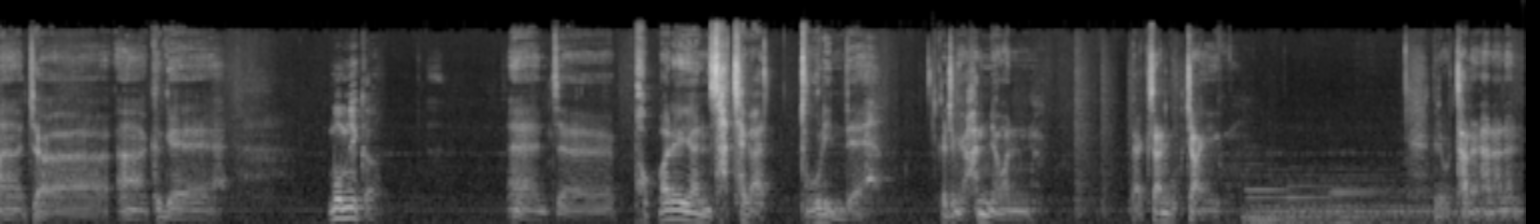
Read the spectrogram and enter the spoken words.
아, 저, 아, 그게 뭡니까? 에, 저 폭발에 의한 사체가 둘인데 그 중에 한 명은 백산국장이고 그리고 다른 하나는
